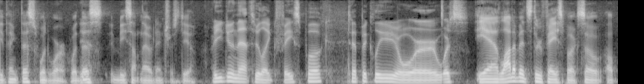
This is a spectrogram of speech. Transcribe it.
you think this would work? Would this be something that would interest you? Are you doing that through like Facebook typically, or what's? Yeah, a lot of it's through Facebook. So I'll, I'll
